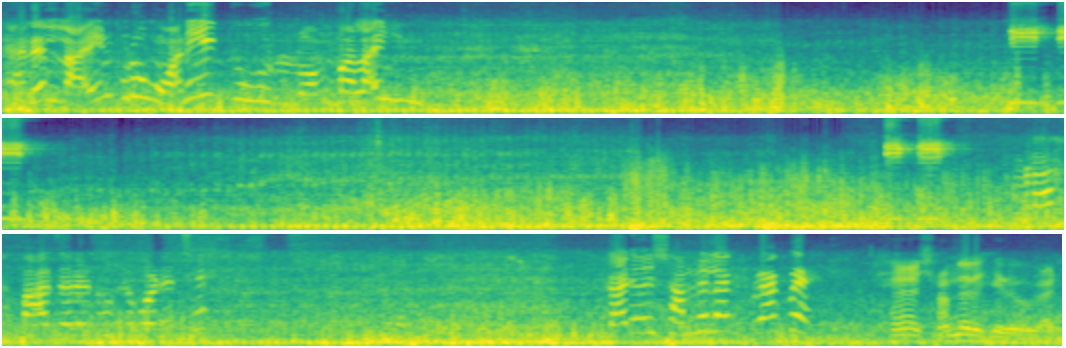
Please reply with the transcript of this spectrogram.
ভ্যানের লাইন পুরো অনেক দূর লম্বা লাইন আমরা বাজারে ঢুকে পড়েছি গাড়ি ওই সামনে লাগ রাখবে? হ্যাঁ সামনে রেখে দেবো গাড়ি।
